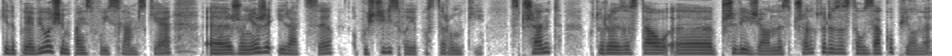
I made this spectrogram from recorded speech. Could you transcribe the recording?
kiedy pojawiło się państwo islamskie, e, żołnierze iracy opuścili swoje posterunki. Sprzęt, który został e, przywieziony, sprzęt, który został zakupiony,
